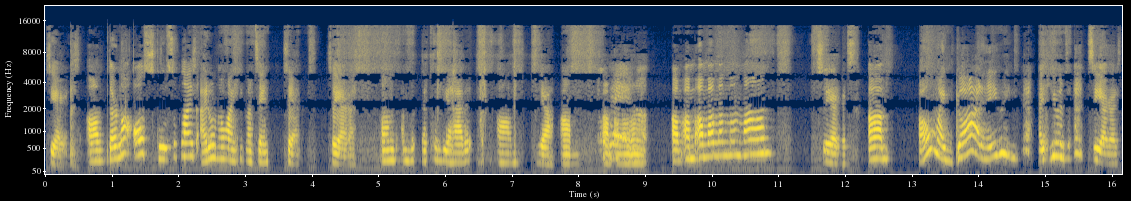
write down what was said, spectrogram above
So yeah, guys. Um, they're not all school supplies. I don't know. why I keep on saying so yeah, guys. So yeah, guys. Um, I'm, that's gonna be a habit. Um, yeah. Um, um, um, um, um, um, um, um, um, um. So yeah, guys. Um. Oh my God, Hailey! I keep on. So yeah, guys.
